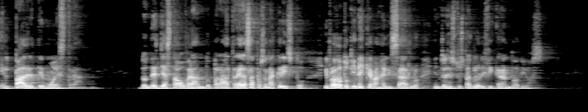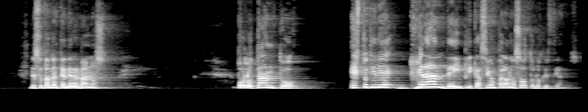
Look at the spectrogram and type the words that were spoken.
el Padre te muestra, donde Él ya está obrando para atraer a esa persona a Cristo, y por lo tanto tú tienes que evangelizarlo, entonces tú estás glorificando a Dios. ¿Me estoy dando a entender, hermanos? Por lo tanto, esto tiene grande implicación para nosotros los cristianos.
